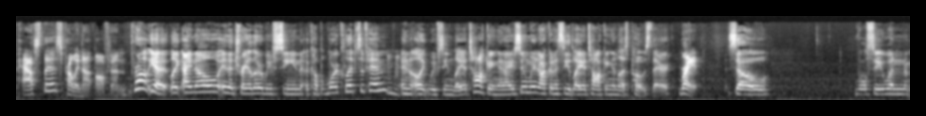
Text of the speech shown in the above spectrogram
Past this, probably not often. Probably, yeah. Like I know in the trailer we've seen a couple more clips of him, Mm-hmm. and like we've seen Leia talking, and I assume we're not going to see Leia talking unless Poe's there. Right. So we'll see when.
